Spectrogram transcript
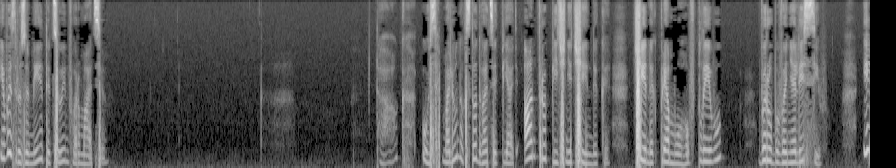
і ви зрозумієте цю інформацію. Так, ось малюнок 125. Антропічні чинники. Чинник прямого впливу, вирубування лісів. І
